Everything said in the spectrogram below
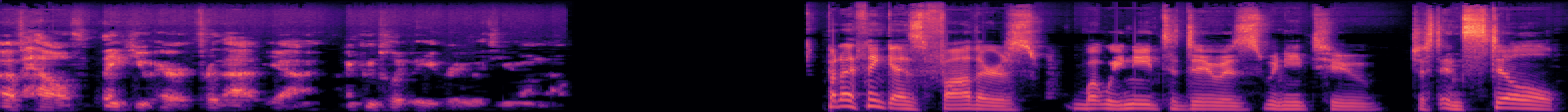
of health. Thank you eric for that. Yeah i completely agree with you on that But I think as fathers, what we need to do is we need to just instill,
